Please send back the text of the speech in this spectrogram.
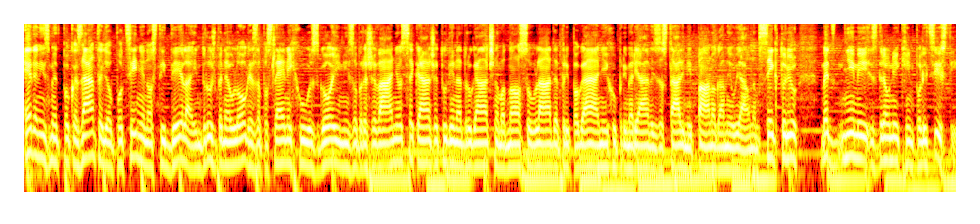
Eden izmed pokazateljev pocenjenosti dela in družbene vloge zaposlenih v vzgoji in izobraževanju se kaže tudi na drugačnem odnosu vlade pri pogajanjih v primerjavi z ostalimi panogami v javnem sektorju, med njimi zdravniki in policisti.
